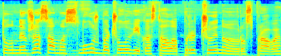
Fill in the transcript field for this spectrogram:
То невже саме служба чоловіка стала причиною розправи?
